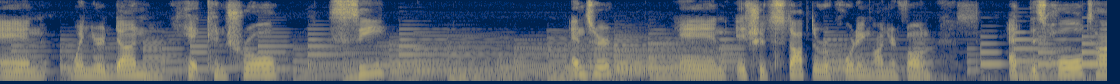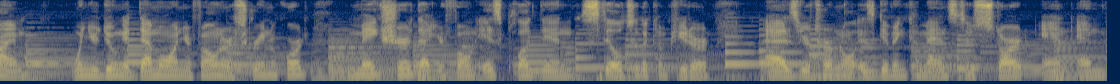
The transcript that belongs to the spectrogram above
And when you're done, hit Control C, enter, and it should stop the recording on your phone. At this whole time, when you're doing a demo on your phone or a screen record, make sure that your phone is plugged in still to the computer as your terminal is giving commands to start and end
